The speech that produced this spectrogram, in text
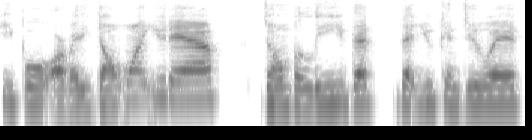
people already don't want you there, don't believe that that you can do it.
